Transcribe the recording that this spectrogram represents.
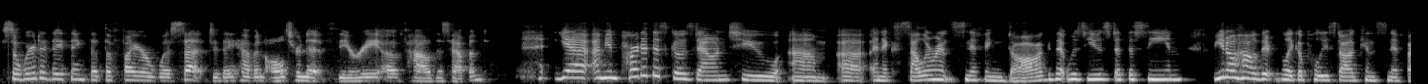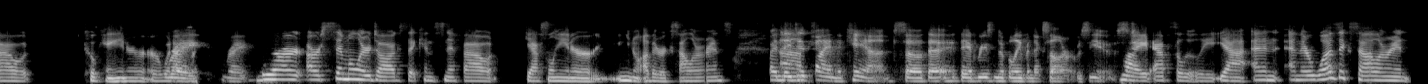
So, where did they think that the fire was set? Do they have an alternate theory of how this happened? Yeah, I mean, part of this goes down to um, uh, an accelerant sniffing dog that was used at the scene. You know how like a police dog can sniff out cocaine or, or whatever. Right, right. There are, are similar dogs that can sniff out gasoline or you know other accelerants. And they Um, did find the can, so that they had reason to believe an accelerant was used. Right, absolutely. Yeah. And and there was accelerant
